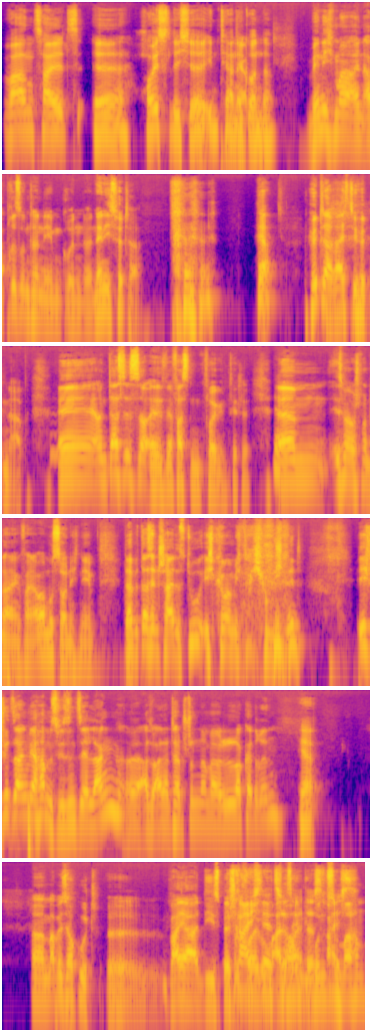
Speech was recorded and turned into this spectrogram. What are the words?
waren es halt äh, häusliche, interne Ja. Gründe. Wenn ich mal ein Abrissunternehmen gründe, nenne ich es Hütter. Ja. Hütter reißt die Hütten ab. Äh, und das ist so, äh, wäre fast ein Folgentitel. Ja. Ähm, ist mir aber spontan eingefallen, aber musst du auch nicht nehmen. Da, das entscheidest du, ich kümmere mich gleich um den Schnitt. Ich würde sagen, wir haben es. Wir sind sehr lang, äh, also anderthalb Stunden haben wir locker drin. Ja. Ähm, aber ist auch gut. Äh, war ja die Special-Folge, um alles irgendwie heute, es rund zu machen.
